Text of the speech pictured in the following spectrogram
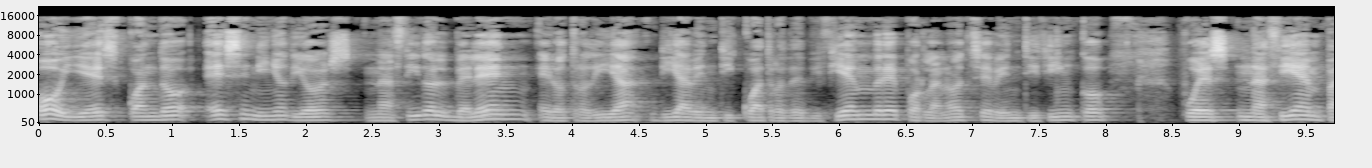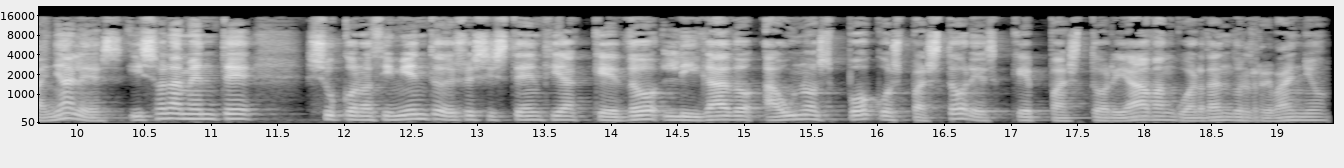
hoy es cuando ese niño Dios, nacido en Belén el otro día, día 24 de diciembre, por la noche 25, pues nacía en pañales y solamente su conocimiento de su existencia quedó ligado a unos pocos pastores que pastoreaban guardando el rebaño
